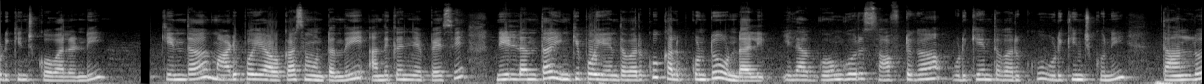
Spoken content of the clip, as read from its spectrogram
ఉడికించుకోవాలండి. కింద మాడిపోయే అవకాశం ఉంటుంది. అందుకని చెప్పేసి నీళ్ళంతా ఇంకిపోయేంత వరకు కలుపుకుంటూ ఉండాలి. ఇలా గోంగూర సాఫ్ట్గా ఉడికేంత వరకు ఉడికించుకుని దానిలో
